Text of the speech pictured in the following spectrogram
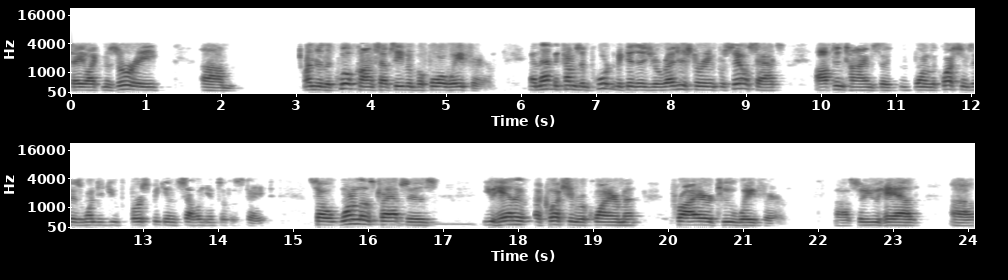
say like Missouri, um, under the quill concepts even before Wayfair. And that becomes important because as you're registering for sales tax, oftentimes the, one of the questions is when did you first begin selling into the state? So one of those traps is you had a, a collection requirement prior to Wayfair. Uh, so you have uh,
